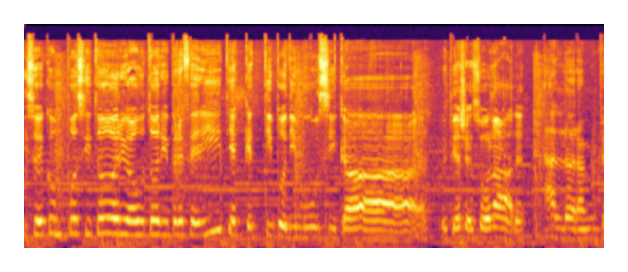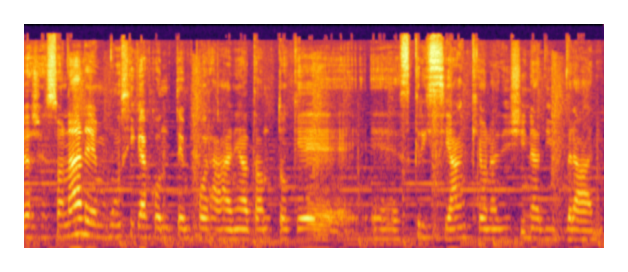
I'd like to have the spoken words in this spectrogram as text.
I suoi compositori o autori preferiti e che tipo di musica mi piace suonare? Allora, mi piace suonare musica contemporanea, tanto che eh, scrissi anche una decina di brani.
